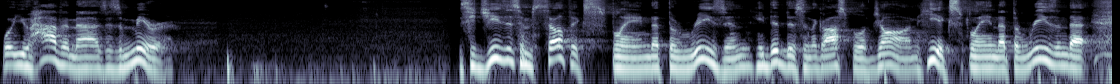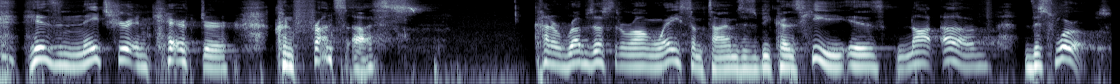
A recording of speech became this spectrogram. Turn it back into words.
What you have him as is a mirror. You see, Jesus himself explained that the reason, he did this in the Gospel of John, he explained that the reason that his nature and character confronts us, kind of rubs us the wrong way sometimes, is because he is not of this world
